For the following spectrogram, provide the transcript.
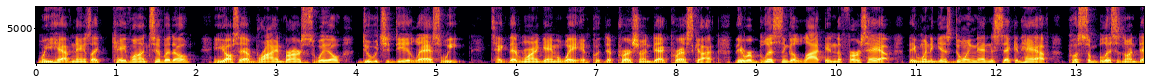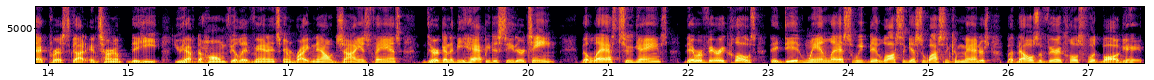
When you have names like Kayvon Thibodeaux, and you also have Brian Burns as well, do what you did last week. Take that run game away and put that pressure on Dak Prescott. They were blitzing a lot in the first half. They went against doing that in the second half. Put some blitzes on Dak Prescott and turn up the heat. You have the home field advantage. And right now, Giants fans, they're going to be happy to see their team. The last two games, they were very close. They did win last week. They lost against the Washington Commanders, but that was a very close football game.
